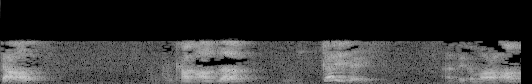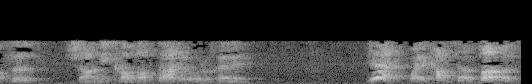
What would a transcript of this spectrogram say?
does come under goizes. And the Gemara answers, Shani konov danya urchei. Yeah, when it comes to a bird,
